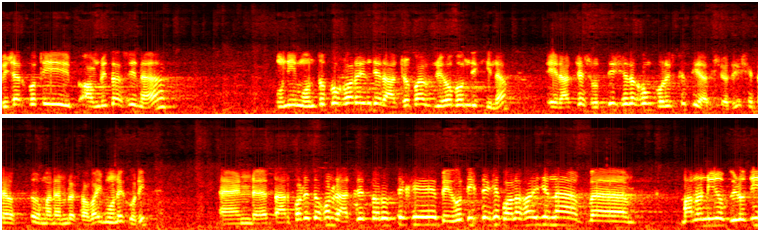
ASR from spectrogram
বিচারপতি অমৃতা সিনহা, উনি মন্তব্য করেন যে রাজ্যপাল গৃহবন্দী কিনা। এই রাজ্যে সত্যি সেরকম পরিস্থিতি অ্যাকচুয়ালি সেটা তো মানে আমরা সবাই মনে করি। অ্যান্ড তারপরে তখন রাজ্যের তরফ থেকে বেগতিক দেখে বলা হয় যে না মাননীয় বিরোধী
